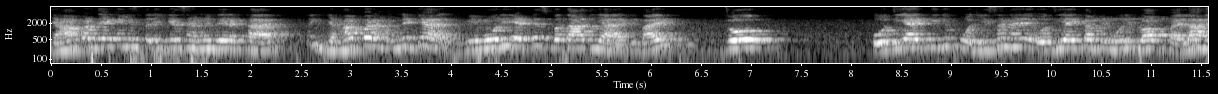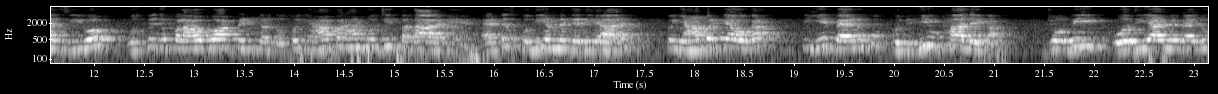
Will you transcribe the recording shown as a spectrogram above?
यहाँ पर देखें इस तरीके से हमने दे रखा है। तो यहाँ पर हमने क्या है? मेमोरी एड्रेस बता दिया है कि भाई जो OGI की जो पोजीशन है OGI का मेमोरी ब्लॉक पहला है ज़ीरो उस पर जो पड़ा हो आप प्रिंट कर दो। तो यहाँ पर हम वो चीज़ बता रहे हैं। एड्रेस खुद ही हमने दे दिया है। तो यहाँ पर क्या होगा कि ये वैल्यू को खुद ही उठा लेगा। जो भी OGI में वैल्यू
